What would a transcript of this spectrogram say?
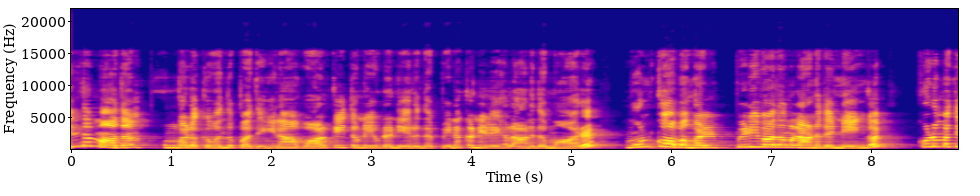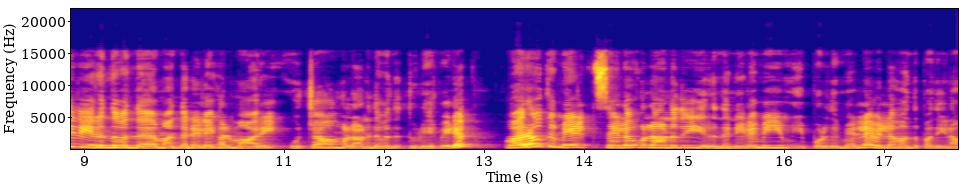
இந்த மாதம் உங்களுக்கு வந்து பார்த்தீங்கன்னா வாழ்க்கை துணையுடன் இருந்த பிணக்க நிலைகளானது மாறு முன்கோபங்கள் பிடிவாதங்களானது நீங்கும். குடும்பத்தில் இருந்து வந்த மந்த நிலைகள் மாறி உற்சாகங்களானது வந்து துளிர்விடும். வரவுக்கு மேல் செலவுகளானது இருந்த நிலைமையும் இப்பொழுது மெல்ல மெல்ல வந்து பார்த்தீங்கன்னா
